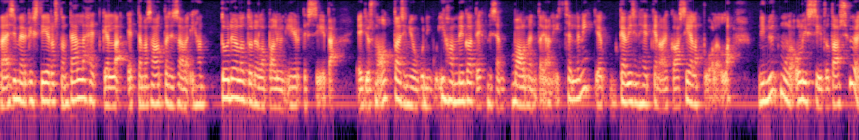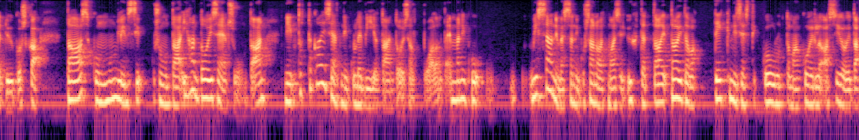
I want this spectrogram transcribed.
Mä esimerkiksi tiedostan tällä hetkellä, että mä saattaisin saada ihan todella, todella paljon irti siitä, että jos mä ottaisin jonkun niin kuin ihan megateknisen valmentajan itselleni ja kävisin hetken aikaa siellä puolella, niin nyt mulle olisi siitä taas hyötyä, koska taas kun mun linssi suuntaa ihan toiseen suuntaan, niin totta kai sieltä niin kuin levii jotain toiselta puolelta. En mä niin kuin missään nimessä niin kuin sano, että mä olisin yhtä taitava teknisesti kouluttamaan koirille asioita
